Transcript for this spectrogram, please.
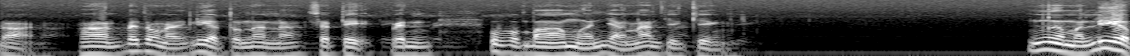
ได้ผ่านไปตรงไหนเรียบตรงนั้นนะสติเป็นอุปมาเหมือนอย่างนั้นจริงๆ เมื่อมันเรียบ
